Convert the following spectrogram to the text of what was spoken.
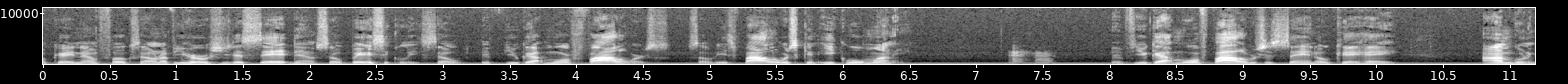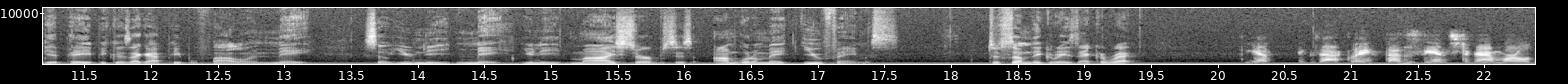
Okay, now, folks, I don't know if you heard what she just said now. So basically, so if you got more followers, so these followers can equal money. Mm-hmm. If you got more followers, just saying, okay, hey, I'm going to get paid because I got people following me. So you need me. You need my services. I'm going to make you famous to some degree. Is that correct? Yep, exactly. That's the Instagram world.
